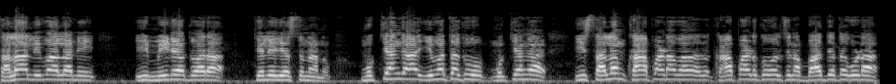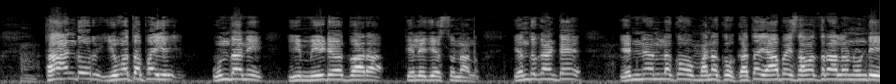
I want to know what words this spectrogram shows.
సలహాలు ఇవ్వాలని ఈ మీడియా ద్వారా తెలియజేస్తున్నాను. ముఖ్యంగా యువతకు ముఖ్యంగా ఈ స్థలం కాపాడ కాపాడుకోవాల్సిన బాధ్యత కూడా తాండూరు యువతపై ఉందని ఈ మీడియా ద్వారా తెలియజేస్తున్నాను. ఎందుకంటే ఎన్నెళ్ళకు మనకు గత యాభై సంవత్సరాల నుండి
